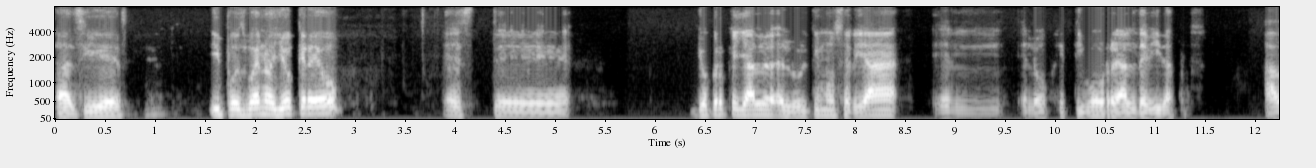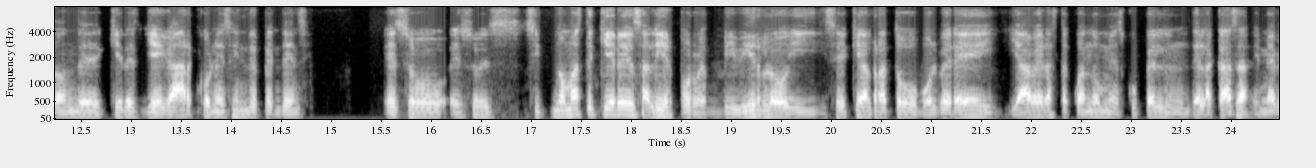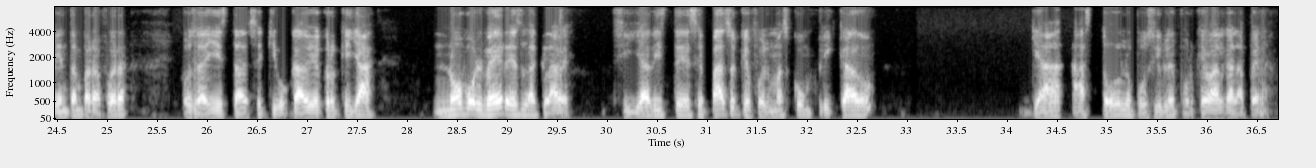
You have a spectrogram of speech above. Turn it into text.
Así es. Y pues bueno, yo creo, este, yo creo que ya el, el último sería el, el objetivo real de vida, pues. ¿A dónde quieres llegar con esa independencia? Eso, eso es, si nomás te quieres salir por vivirlo y sé que al rato volveré y ya ver hasta cuándo me escupen de la casa y me avientan para afuera, pues ahí estás equivocado. Yo creo que ya no volver es la clave. Si ya diste ese paso, que fue el más complicado, ya haz todo lo posible porque valga la pena.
